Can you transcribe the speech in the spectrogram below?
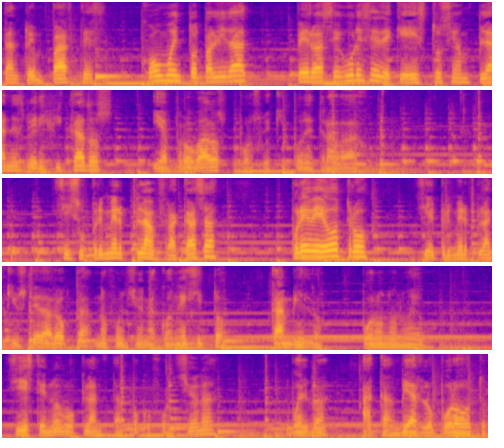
tanto en partes como en totalidad, pero asegúrese de que estos sean planes verificados y aprobados por su equipo de trabajo. Si su primer plan fracasa, pruebe otro. Si el primer plan que usted adopta no funciona con éxito, cámbielo por uno nuevo. Si este nuevo plan tampoco funciona, vuelva a cambiarlo por otro.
